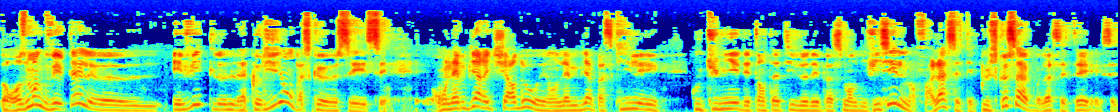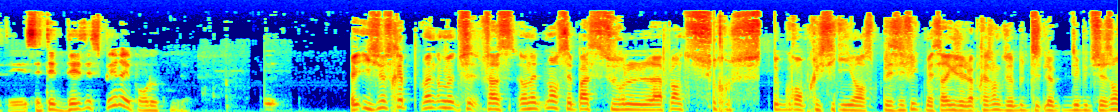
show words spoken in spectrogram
heureusement que Vettel euh, évite la collision parce que c'est, c'est, on aime bien Ricciardo et on l'aime bien parce qu'il est coutumier des tentatives de dépassement difficiles, mais enfin là c'était plus que ça, Là c'était, c'était, c'était désespéré pour le coup. Il se serait, enfin, honnêtement, c'est pas sur la plante sur ce Grand Prix en spécifique, mais c'est vrai que j'ai l'impression que le début de saison,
